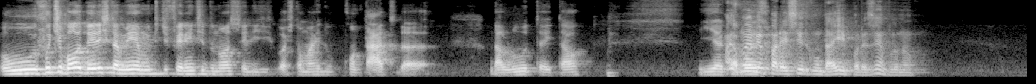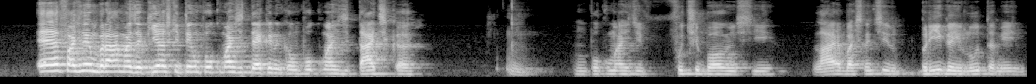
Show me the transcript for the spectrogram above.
O futebol deles também é muito diferente do nosso, eles gostam mais do contato, da, da luta e tal. E mas não é meio parecido com o daí, por exemplo, não? É, faz lembrar, mas aqui acho que tem um pouco mais de técnica, um pouco mais de tática, um pouco mais de futebol em si. Lá é bastante briga e luta mesmo.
